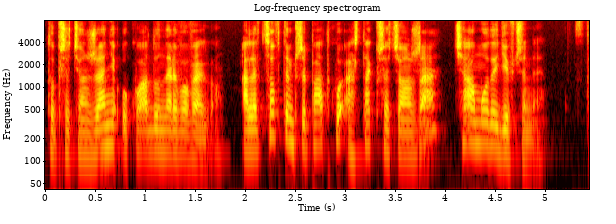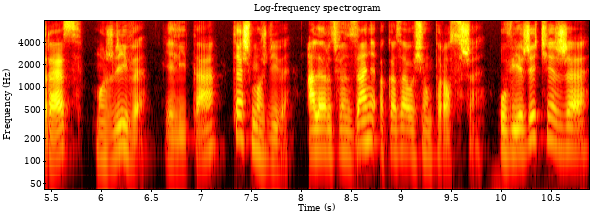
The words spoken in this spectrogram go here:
to przeciążenie układu nerwowego. Ale co w tym przypadku aż tak przeciąża ciało młodej dziewczyny? Stres? Możliwy. Jelita? Też możliwe. Ale rozwiązanie okazało się prostsze. Uwierzycie, że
